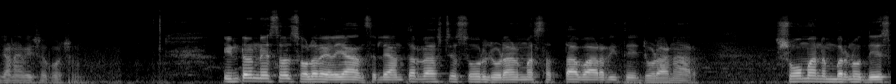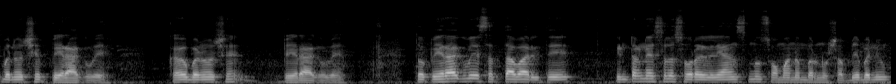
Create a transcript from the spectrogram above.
જણાવી શકો છો. ઇન્ટરનેશનલ સોલર એલિયાન્સ એટલે આંતરરાષ્ટ્રીય સૌર જોડાણમાં સત્તાવાર રીતે જોડાનાર. સોમાં નંબરનો દેશ બન્યો છે પેરાગ્વે. કયો બન્યો છે? પેરાગ્વે. તો પેરાગ્વે સત્તાવાર રીતે ઇન્ટરનેશનલ સોલર એલિયાન્સનું સોમા નંબરનું સભ્ય બન્યું,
